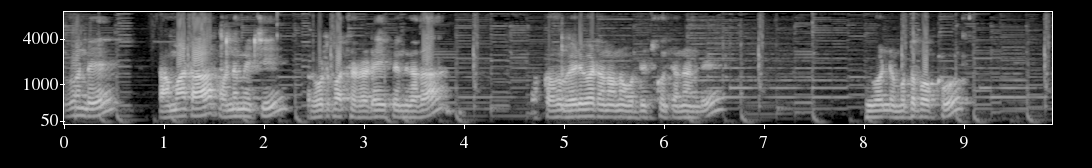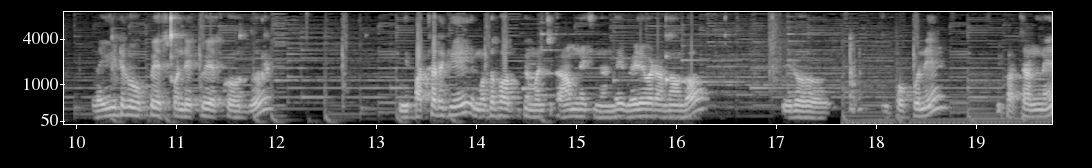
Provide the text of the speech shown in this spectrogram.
ఇదిగోండి టమాటా పండుమిర్చి రోటి పచ్చడి రెడీ అయిపోయింది కదా. ఒక్కొక్క వేడి వేడి అన్నం వడ్డించుకొని తినండి. ఇవ్వండి ముద్దపప్పు. లైట్గా ఉప్పు వేసుకోండి ఎక్కువ వేసుకోవద్దు. ఈ పచ్చడికి ఈ ముద్దపప్పుకి మంచి కాంబినేషన్ అండి. వేడి వేడి అన్నంలో మీరు ఈ పప్పుని ఈ పచ్చడిని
